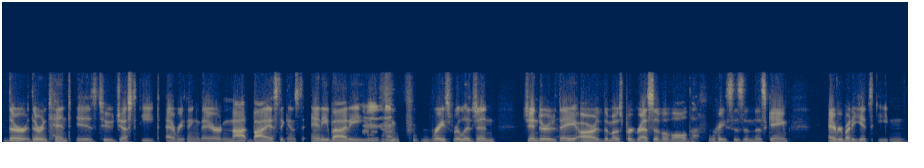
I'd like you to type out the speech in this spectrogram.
their their intent is to just eat everything. They are not biased against anybody, Mhm. race, religion, gender. They are the most progressive of all the races in this game. Everybody gets eaten.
